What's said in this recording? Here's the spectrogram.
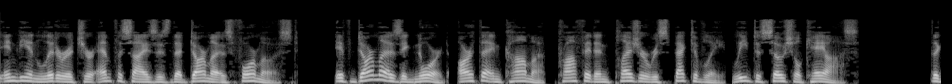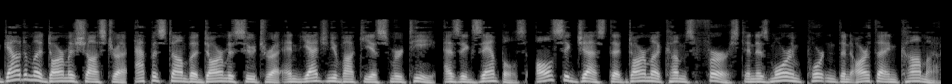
Indian literature emphasizes that dharma is foremost. If dharma is ignored, artha and kama, profit and pleasure respectively, lead to social chaos. The Gautama Dharmashastra, Apastamba Dharmasutra and Yajnavalkya Smriti, as examples, all suggest that dharma comes first and is more important than artha and kama.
